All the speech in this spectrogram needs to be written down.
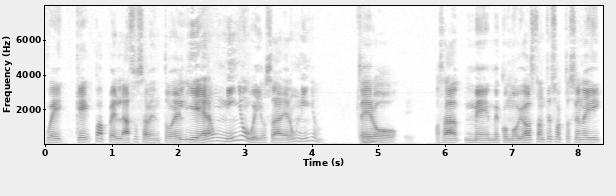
Güey, qué papelazo se aventó él. Y era un niño, güey. O sea, era un niño. Pero, o sea, me, me, conmovió bastante su actuación ahí.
